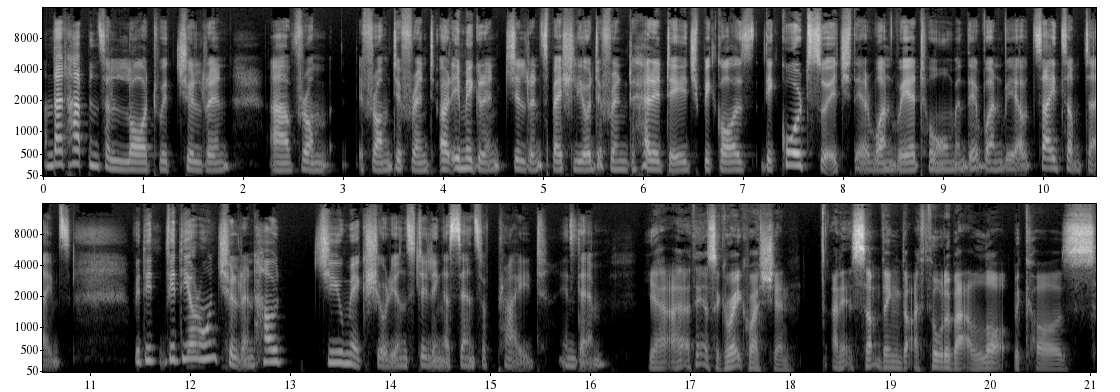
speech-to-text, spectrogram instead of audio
and that happens a lot with children uh, from from different or immigrant children, especially or different heritage, because they code switch. They're one way at home and they're one way outside sometimes. With it, with your own children, how do you make sure you're instilling a sense of pride in them? Yeah, I think that's a great question. And it's something that I've thought about a lot because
